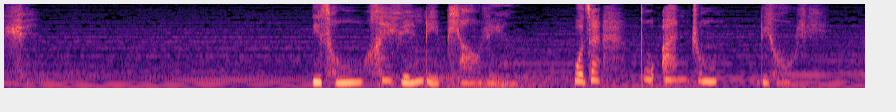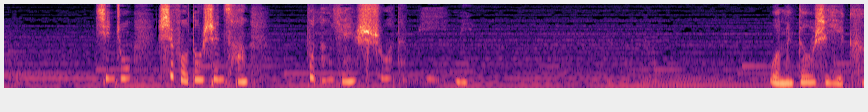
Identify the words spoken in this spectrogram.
运。你从黑云里飘零，我在不安中流离。心中是否都深藏不能言说的秘密？我们都是一颗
